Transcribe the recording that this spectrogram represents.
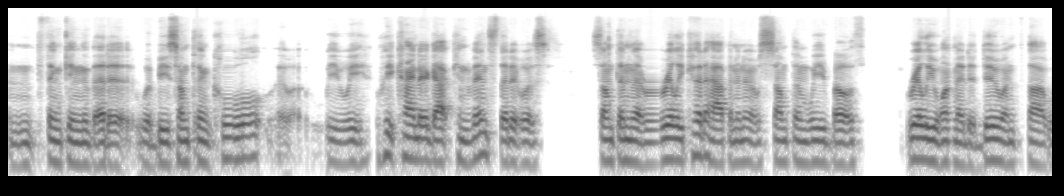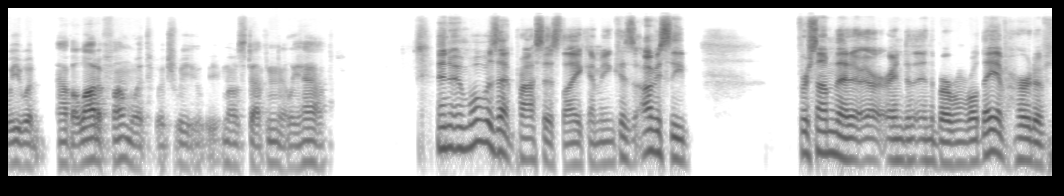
and thinking that it would be something cool. We we we kind of got convinced that it was something that really could happen, and it was something we both really wanted to do and thought we would have a lot of fun with, which we, we most definitely have. And and what was that process like? I mean, because obviously for some that are in the, in the bourbon world, they have heard of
